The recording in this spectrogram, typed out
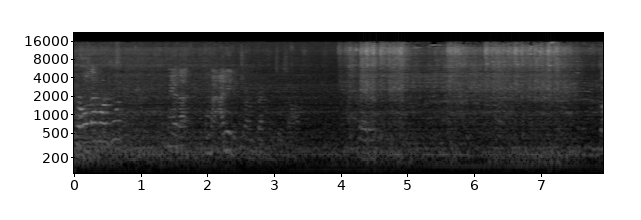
For all that hard work? Man, that. Oh my, I need to turn preferences off. Later. Go!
